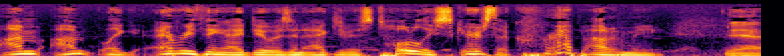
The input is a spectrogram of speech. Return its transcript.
I'm I'm like everything I do as an activist totally scares the crap out of me. Yeah,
